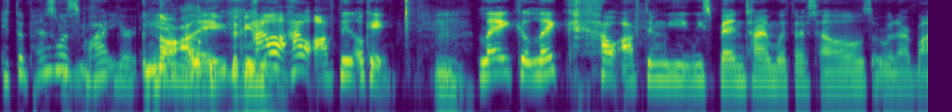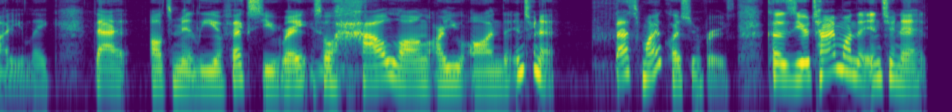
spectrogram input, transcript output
It depends what Excuse me. spot you're in. No, I- like, okay, okay. How how often? Okay, mm. like like how often we we spend time with ourselves or with our body, like that ultimately affects you, right? So mm. how long are you on the internet? That's my question first, because your time on the internet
